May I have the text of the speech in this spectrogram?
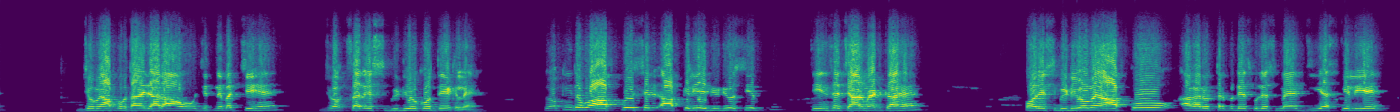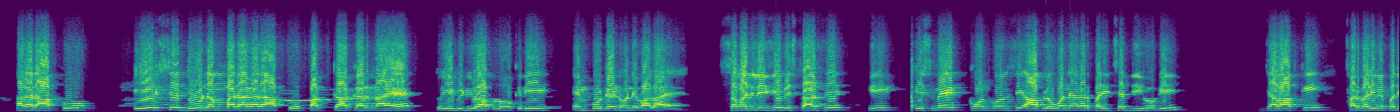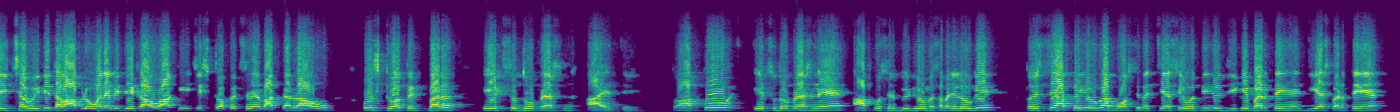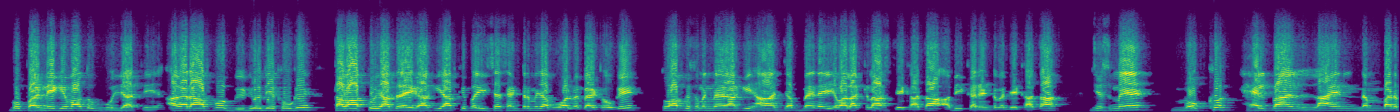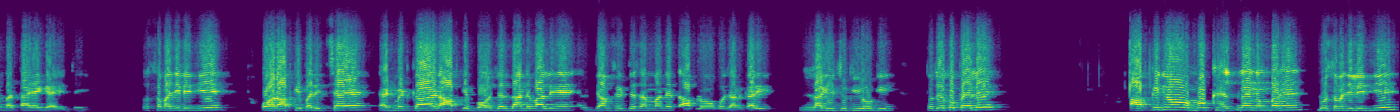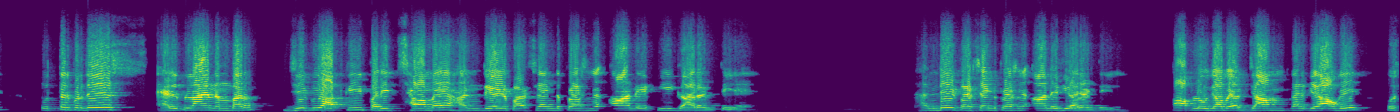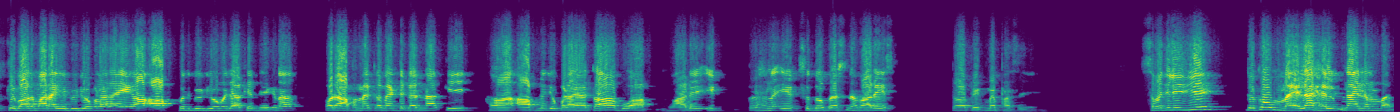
जो मैं आपको बताने जा रहा हूँ, जितने बच्चे हैं, जो अक्सर इस वीडियो को देख लें। क्योंकि देखो, आपको सिर्फ़, आपके लिए वीडियो सिर्फ़ तीन से चार मिनट का है, और इस वीडियो में आपको अगर उत्तर प्रदेश पुलिस में जीएस के लिए, अगर आपको एक से दो नंबर अगर आपको पक्का करना है तो ये वीडियो आप लोगों के लिए इंपोर्टेंट होने वाला है। समझ लीजिए विस्तार से कि इसमें कौन कौन से आप लोगों ने अगर परीक्षा दी होगी, जब आपकी फरवरी में परीक्षा हुई थी, तब आप लोगों ने भी देखा होगा कि जिस टॉपिक से मैं बात कर रहा हूँ, उस टॉपिक पर 102 प्रश्न आए थे। तो आपको 102 प्रश्न है, आपको सिर्फ़ वीडियो में समझ लोगे। तो इससे आपका ये होगा, बहुत से बच्चे ऐसे होते हैं जो जीके पढ़ते हैं, जीएस पढ़ते हैं वो पढ़ने के बाद वो भूल जाते हैं। अगर आप वो वीडियो देखोगे, तब आपको याद रहेगा कि आपके परीक्षा सेंटर में जब हॉल में बैठोगे तो आपको समझ में आएगा कि हाँ जब मैंने ये वाला क्लास देखा था, अभी करंट में देखा था, जिसमें मुख्य हेल्पलाइन नंबर बताए गए थे। तो समझ लीजिए, और आपकी परीक्षा है एडमिट कार्ड आपके बहुत जल्द आने वाले हैं एग्ज़ाम सीट से संबंधित आप लोगों को जानकारी लगी चुकी होगी। तो देखो पहले, आपके जो मुख्य हेल्पलाइन नंबर है, वो समझ लीजिए, उत्तर प्रदेश हेल्पलाइन नंबर जो भी आपकी परीक्षा में हंड्रेड परसेंट प्रश्न आने की गारंटी है। हंड्रेड परसेंट प्रश्न आने की गारंटी है। आप लोग जब एग्ज़ाम करके आओगे, उसके बाद हमारा ये वीडियो पढ़ा रहेगा। आप खुद वीडियो में जाके देखना और आप हमें कमेंट करना कि हाँ आपने जो पढ़ाया था, वो आप, हमारे एक प्रश्न, एक से दो प्रश्न हमारे इस टॉपिक में फंसे। समझ लीजिए? देखो, महिला हेल्पलाइन नंबर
